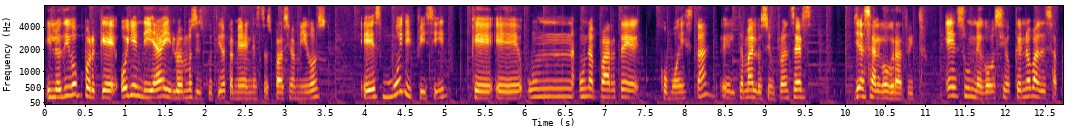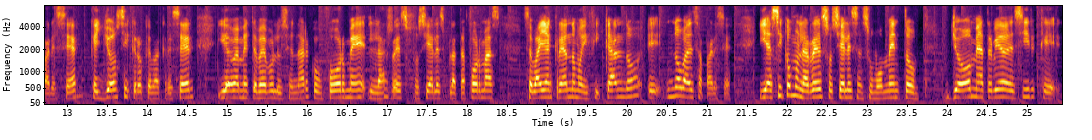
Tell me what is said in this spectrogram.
Y lo digo porque hoy en día, y lo hemos discutido también en este espacio, amigos, es muy difícil que eh, una parte como esta, el tema de los influencers, ya es algo gratuito. Es un negocio que no va a desaparecer, que yo sí creo que va a crecer y obviamente va a evolucionar conforme las redes sociales, plataformas se vayan creando, modificando, eh, no va a desaparecer. Y así como las redes sociales en su momento, yo me atreví a decir que,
